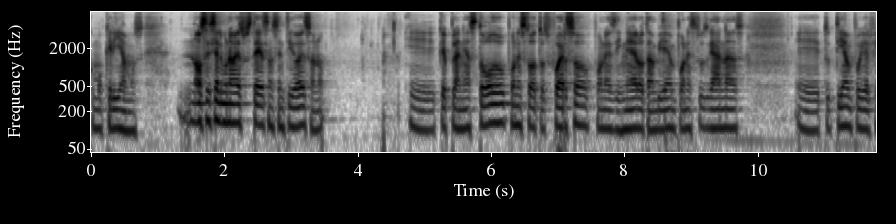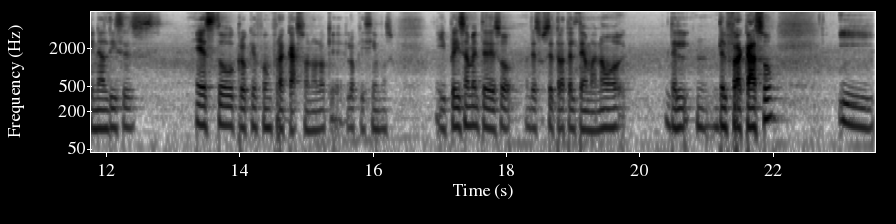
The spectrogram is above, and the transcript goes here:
como queríamos. No sé si alguna vez ustedes han sentido eso, ¿no? Eh, que planeas todo, pones todo tu esfuerzo, pones dinero también, pones tus ganas, eh, tu tiempo y al final dices, esto creo que fue un fracaso, ¿no? Lo que, lo que hicimos. Y precisamente de eso, de eso se trata el tema, ¿no? Del, del fracaso. Y,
